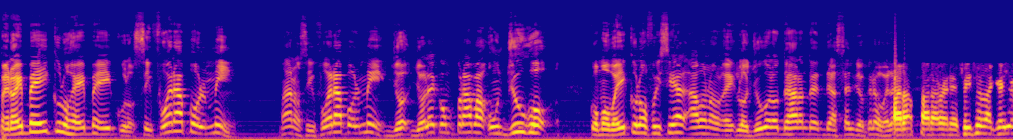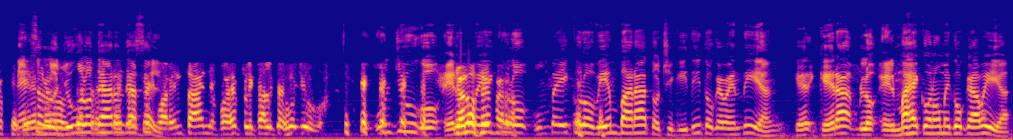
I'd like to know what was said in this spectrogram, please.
pero hay vehículos, hay vehículos. Si fuera por mí, mano, si fuera por mí, yo, yo le compraba un yugo como vehículo oficial, ah, bueno, eh, los yugos los dejaron de, hacer, yo creo, ¿verdad? Para, para beneficio de aquellos que Nelson, los yugos los dejaron de hacer. 40 años, ¿puedes explicar qué es un yugo? un yugo era un, vehículo, un vehículo bien barato, chiquitito que vendían, que, que era el más económico que había,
